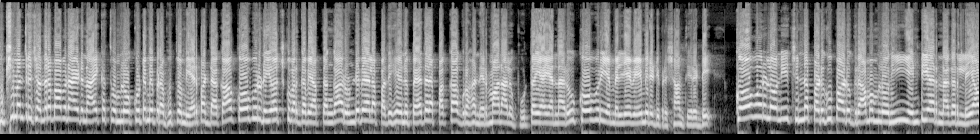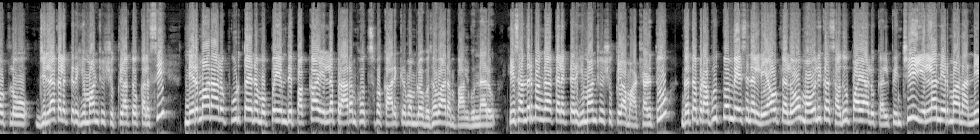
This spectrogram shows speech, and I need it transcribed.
ముఖ్యమంత్రి చంద్రబాబు నాయుడు నాయకత్వంలో కూటమి ప్రభుత్వం ఏర్పడ్డాక కోవూరు నియోజకవర్గ వ్యాప్తంగా రెండు వేల పదిహేను పేదల పక్కా గృహ నిర్మాణాలు పూర్తయ్యాయన్నారు కోవూరు ఎమ్మెల్యే వేమిరెడ్డి ప్రశాంతిరెడ్డి. కోవూరులోని చిన్న పడుగుపాడు గ్రామంలోని ఎన్టీఆర్ నగర్ లేఅవుట్లో జిల్లా కలెక్టర్ హిమాంశు శుక్లాతో కలిసి నిర్మాణాలు పూర్తయిన ముప్పై ఎనిమిది పక్కా ఇళ్ళ ప్రారంభోత్సవ కార్యక్రమంలో బుధవారం పాల్గొన్నారు. ఈ సందర్భంగా కలెక్టర్ హిమాంశు శుక్లా మాట్లాడుతూ గత ప్రభుత్వం వేసిన లేఅవుట్లలో మౌలిక సదుపాయాలు కల్పించి ఇళ్ళ నిర్మాణాన్ని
